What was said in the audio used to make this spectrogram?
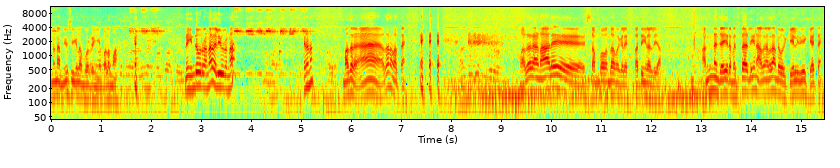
என்னண்ணா மியூசிக்கெல்லாம் போடுறீங்க பலமா? நீங்கள் இந்த ஊராண்ணா வெளியூராண்ணா? என்னண்ணா? மதுரை. அதான் நான் பார்த்தேன். மதுரைனாலே சம்பவம் தான் மக்களே பார்த்தீங்களா இல்லையா? அண்ணன் ஜெயிற மெத்தாட்லேயே நான் அதனால தான் அந்த ஒரு கேள்வியே கேட்டேன்.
